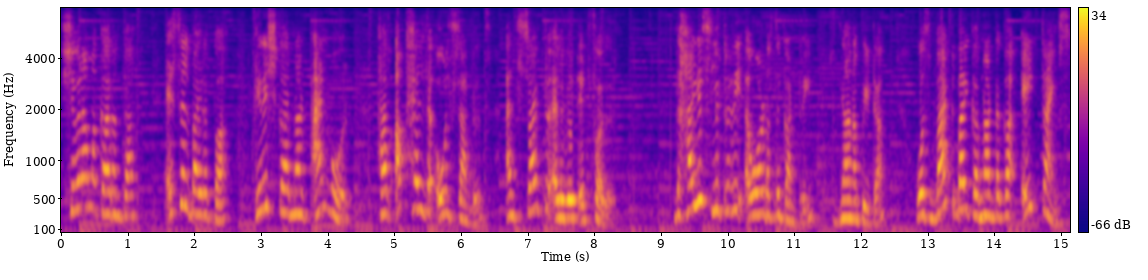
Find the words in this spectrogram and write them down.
Shivarama Karanta, S.L. Bhairappa, Girish Karnad and more have upheld the old standards and strive to elevate it further. The highest literary award of the country, Jnanapita, was backed by Karnataka 8 times,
